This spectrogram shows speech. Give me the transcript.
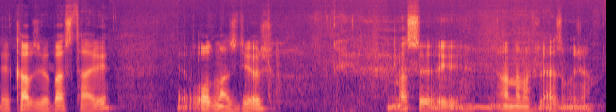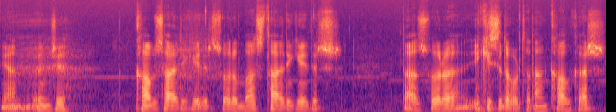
e, kabz ve bast hali e, olmaz diyor. Nasıl e, anlamak lazım hocam? Yani önce kabz hali gelir, sonra bast hali gelir. Daha sonra ikisi de ortadan kalkar.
